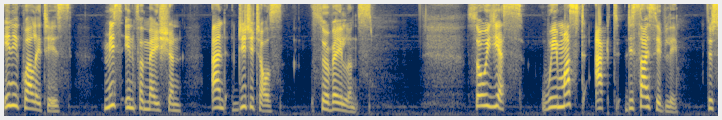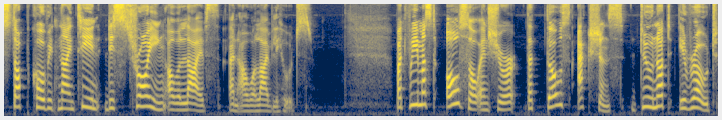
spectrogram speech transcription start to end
inequalities, misinformation and digital surveillance. So yes, we must act decisively to stop COVID-19 destroying our lives and our livelihoods. But we must also ensure that those actions do not erode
